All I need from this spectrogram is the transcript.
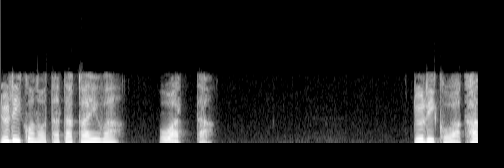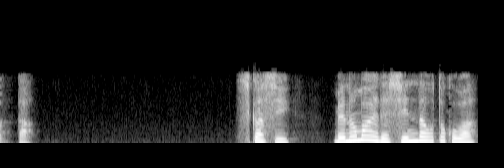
瑠璃子の戦いは終わった。瑠璃子は勝った。しかし、目の前で死んだ男は、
